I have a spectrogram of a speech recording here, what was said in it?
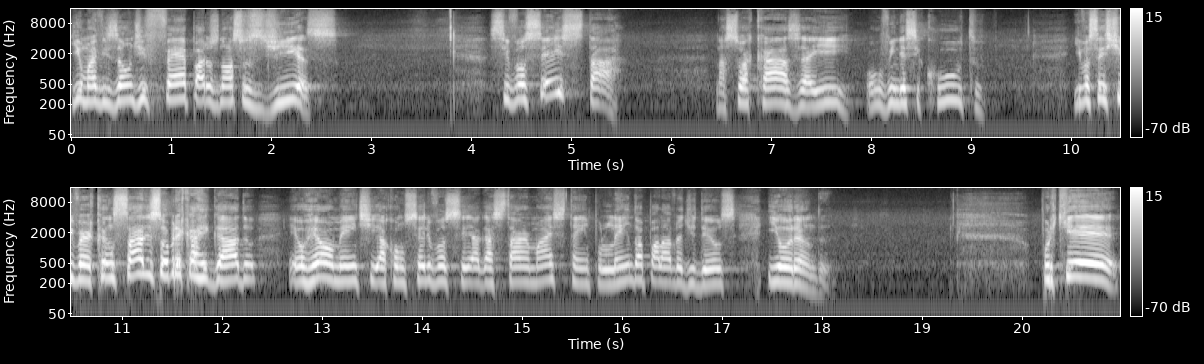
e uma visão de fé para os nossos dias. Se você está na sua casa aí, ouvindo esse culto, e você estiver cansado e sobrecarregado, eu realmente aconselho você a gastar mais tempo lendo a palavra de Deus e orando. Porque,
